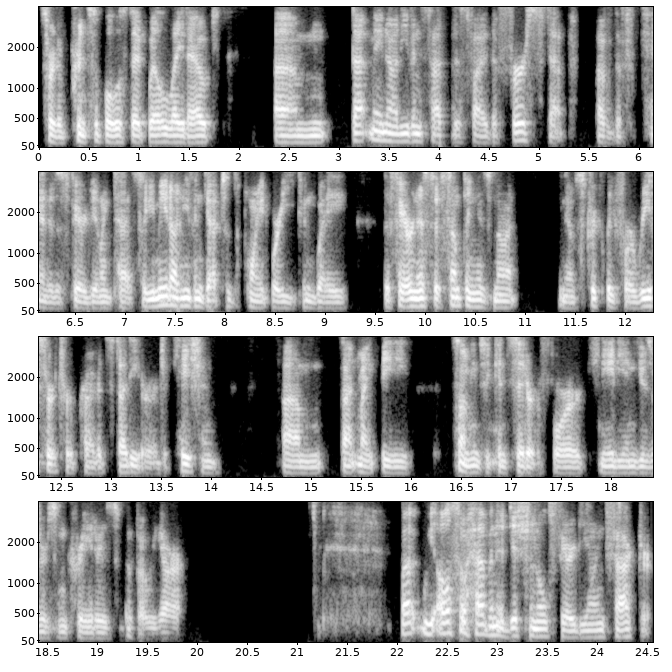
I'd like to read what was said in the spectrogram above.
sort of principles that Will laid out, um, that may not even satisfy the first step of the Canada's fair dealing test. So you may not even get to the point where you can weigh the fairness if something is not you know, strictly for research or private study or education, um, that might be something to consider for Canadian users and creators of OER. But we also have an additional fair dealing factor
